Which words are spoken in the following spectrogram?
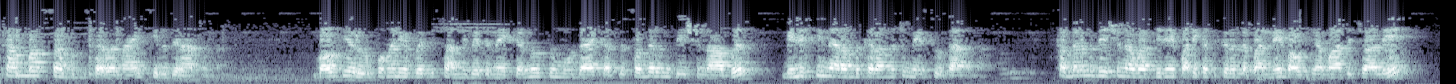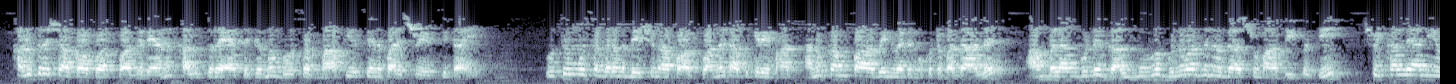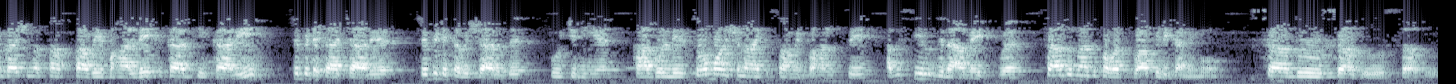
සම්මා සම්බුද්ධ සරණයි සියලු දෙනාටම බෞද්ධ රූපහානිය ඔබට සංනිවේදනය කරන උතුම් උදායකත්ව සඳරම දේශනාව මෙලෙසින් ආරම්භ කරන්නට මේ සූදානම. සඳරම දේශනාව දිනේ පරිකත කරන ලබන්නේ බෞද්ධ මාධ්‍යාලයේ කලුතර ශාඛාවක් වාදනය යන කලුතර ඈතගම බෝසත් මාපිය සේන පරිශ්‍රයේ සිටයි. උතුම් වූ සදරම දේශනා පවත්වන්නට අප කෙරේ මහත් අනුකම්පාවෙන් වැඩම කොට බදාළ අම්බලන්ගොඩ ගල්දුව ගුණවර්ධන දාශ්‍රමාධිපති ශ්‍රී කල්යාණ යෝගාශ්‍රම සංස්ථාවේ මහා ලේකකාධිකාරී ත්‍රිපිටකාචාර්ය ත්‍රිපිටක විශාරද පූජනීය කාගොල්ලේ සෝමවංශ නායක ස්වාමීන් වහන්සේ අපි සියලු දෙනාම එක්ව සාදුනාද පවත්වා පිළිගනිමු. සාදු සාදු සාදු.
